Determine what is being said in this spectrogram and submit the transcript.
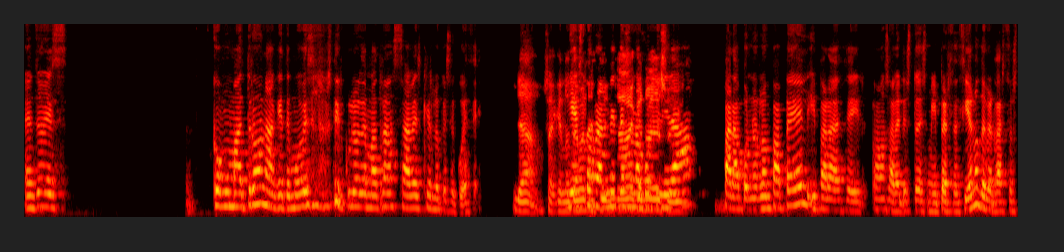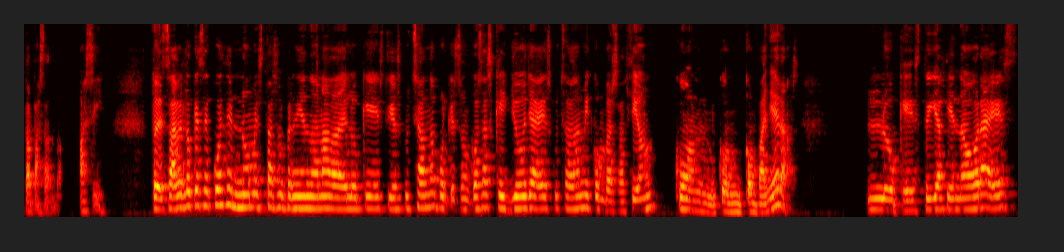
Entonces, como matrona que te mueves en los círculos de matronas, sabes qué es lo que se cuece. Ya, o sea, que no y esto realmente es una oportunidad para ponerlo en papel y para decir, vamos a ver, esto es mi percepción o de verdad esto está pasando así. Entonces, ¿sabes lo que se cuece? No me está sorprendiendo nada de lo que estoy escuchando porque son cosas que yo ya he escuchado en mi conversación con, con compañeras. Lo que estoy haciendo ahora es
